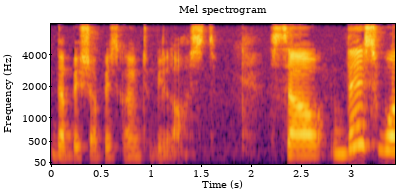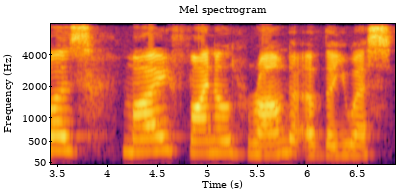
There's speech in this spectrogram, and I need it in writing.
the bishop is going to be lost. So this was my final round of the US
